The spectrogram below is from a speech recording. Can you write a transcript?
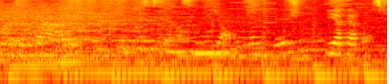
coisas para a área do sistema assim, mundial. Um grande beijo e até a próxima.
